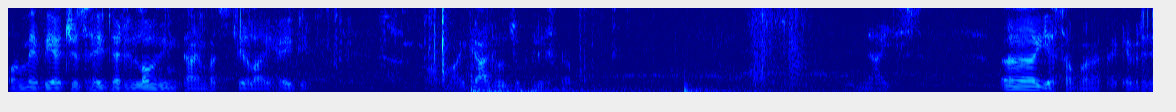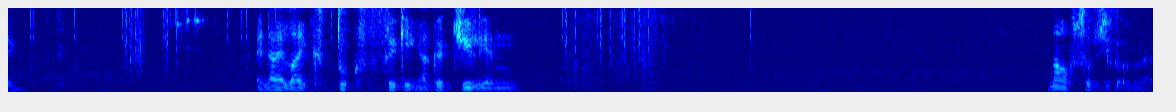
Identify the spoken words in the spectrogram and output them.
Or maybe I just hate the reloading time, but still I hate it. Oh my god, would you please stop? Nice. Uh, yes, I'm gonna take everything. And I like took freaking a gajillion. Now surgical map.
